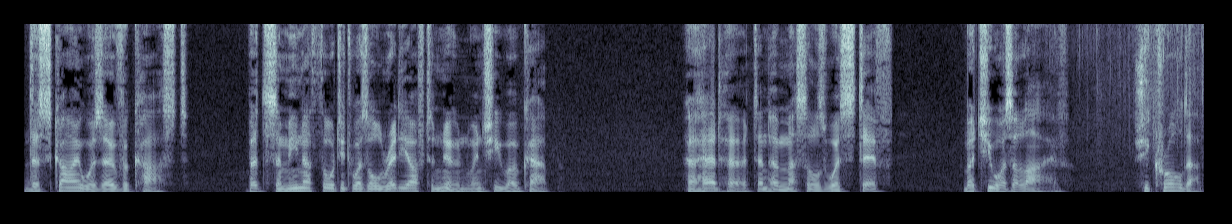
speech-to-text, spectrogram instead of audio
The sky was overcast, but Samina thought it was already afternoon when she woke up. Her head hurt and her muscles were stiff, but she was alive. She crawled up,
